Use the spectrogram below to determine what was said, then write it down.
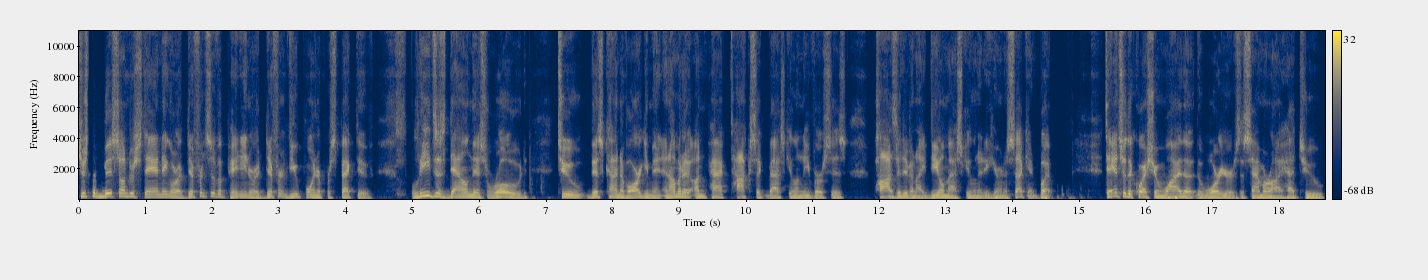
Just a misunderstanding or a difference of opinion or a different viewpoint or perspective leads us down this road to this kind of argument. And I'm going to unpack toxic masculinity versus positive and ideal masculinity here in a second. But to answer the question why the, the warriors, the samurai, had to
